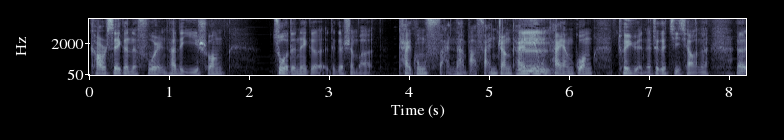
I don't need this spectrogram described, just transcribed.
Carl Sagan 的夫人，他的遗孀做的那个那个什么。太空帆呐、啊，把帆张开，利用太阳光推远的这个技巧呢，呃，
